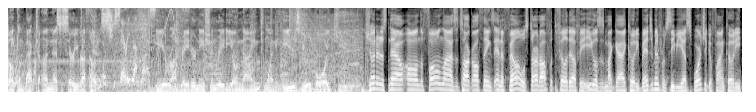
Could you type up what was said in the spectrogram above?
Welcome back to Unnecessary Roughness. Unnecessary roughness. Here on Raider Nation Radio 920. Here's your boy Q. Joining us now on the phone lines to talk all things NFL. And we'll start off with the Philadelphia Eagles is my guy Cody Benjamin from CBS Sports. You can find Cody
